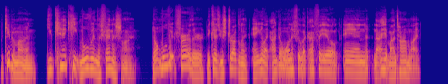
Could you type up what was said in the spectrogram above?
But keep in mind, you can't keep moving the finish line. Don't move it further because you're struggling and you're like, I don't want to feel like I failed and not hit my timeline.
